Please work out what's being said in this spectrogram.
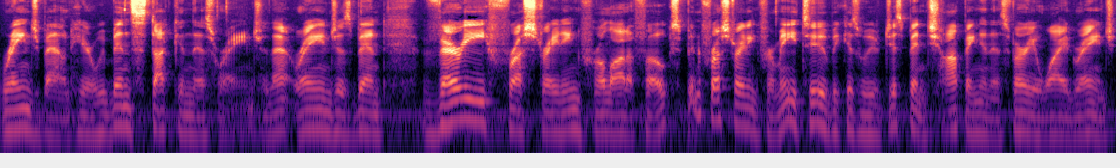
range bound here. We've been stuck in this range, and that range has been very frustrating for a lot of folks. Been frustrating for me too because we've just been chopping in this very wide range.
